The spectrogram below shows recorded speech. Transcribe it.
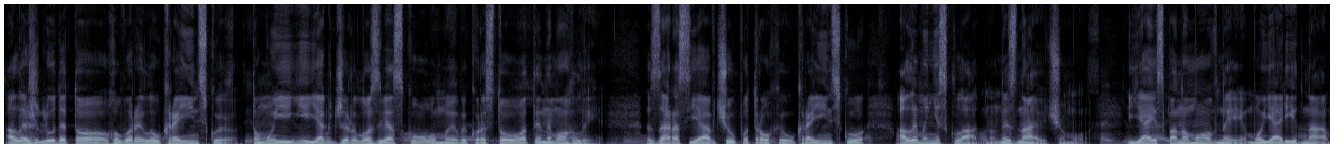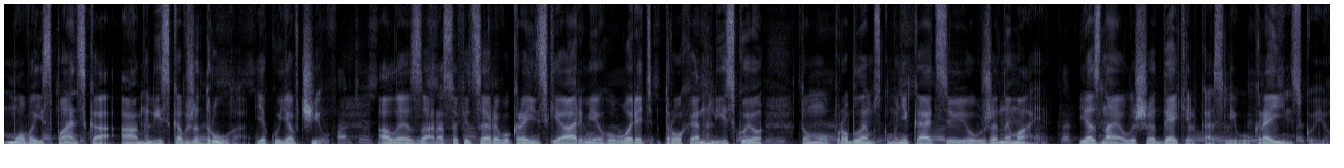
але ж люди то говорили українською, тому її як джерело зв'язку ми використовувати не могли. Зараз я вчу потрохи українську, але мені складно, не знаю чому. Я іспаномовний, моя рідна мова іспанська, а англійська вже друга, яку я вчив. Але зараз офіцери в українській армії говорять трохи англійською, тому проблем з комунікацією вже немає. Я знаю лише декілька слів українською.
